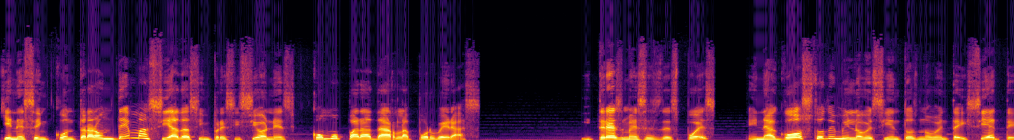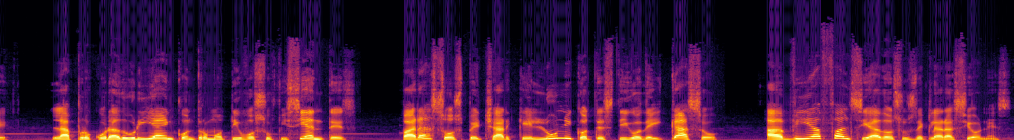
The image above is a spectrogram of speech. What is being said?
quienes encontraron demasiadas imprecisiones como para darla por veraz. Y tres meses después, en agosto de 1997, la Procuraduría encontró motivos suficientes para sospechar que el único testigo del caso había falseado sus declaraciones.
